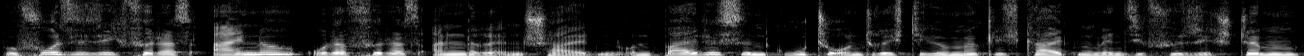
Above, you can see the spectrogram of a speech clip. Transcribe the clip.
bevor Sie sich für das eine oder für das andere entscheiden. Und beides sind gute und richtige Möglichkeiten, wenn sie für sich stimmen.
